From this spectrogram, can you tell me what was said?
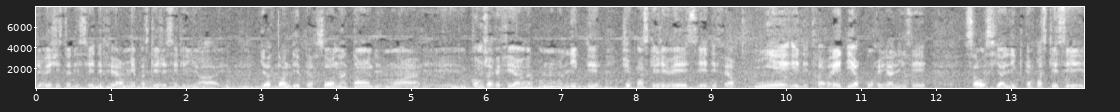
je vais juste essayer de faire mieux parce que je sais qu'il y a, y a tant de personnes, tant de moi. Et comme j'avais fait en, Ligue 2, je pense que je vais essayer de faire mieux et de travailler dur pour réaliser ça aussi à Ligue 1 parce que c'est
